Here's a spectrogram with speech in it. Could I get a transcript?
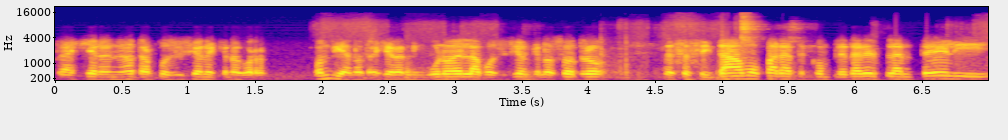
trajeron en otras posiciones que no correspondían, no trajeron ninguno de la posición que nosotros necesitábamos para completar el plantel y,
